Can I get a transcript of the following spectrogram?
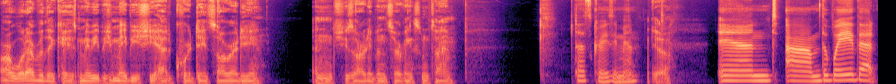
or whatever the case. Maybe maybe she had court dates already, and she's already been serving some time. that's crazy, man. Yeah, And um, the way that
